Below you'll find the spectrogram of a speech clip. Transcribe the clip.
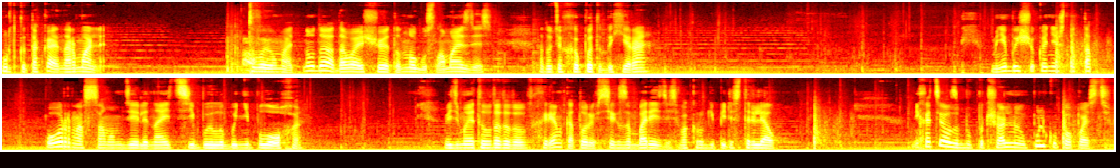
куртка такая нормальная. Твою мать. Ну да, давай еще это ногу сломай здесь. А то у тебя хп-то до хера. Мне бы еще, конечно, топор на самом деле найти было бы неплохо. Видимо, это вот этот вот хрен, который всех зомбарей здесь в округе перестрелял. Не хотелось бы под шальную пульку попасть,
